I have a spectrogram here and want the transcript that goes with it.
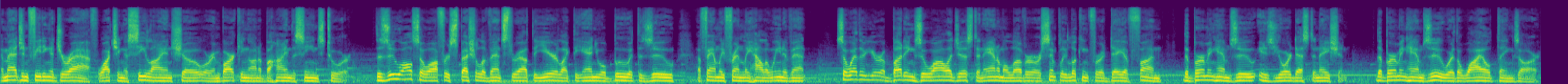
Imagine feeding a giraffe, watching a sea lion show, or embarking on a behind-the-scenes tour. The zoo also offers special events throughout the year like the annual Boo at the Zoo, a family-friendly Halloween event. So whether you're a budding zoologist, an animal lover, or simply looking for a day of fun, the Birmingham Zoo is your destination. The Birmingham Zoo where the wild things are.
